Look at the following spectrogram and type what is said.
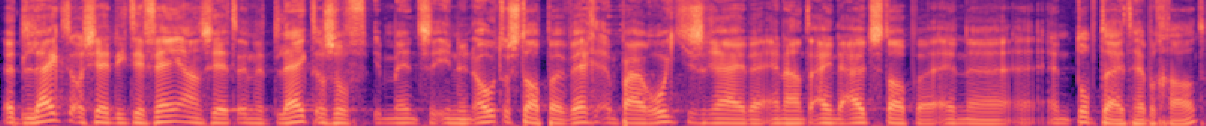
het lijkt als jij die tv aanzet en het lijkt alsof mensen in hun auto stappen, weg een paar rondjes rijden en aan het einde uitstappen en, eh en toptijd hebben gehad.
